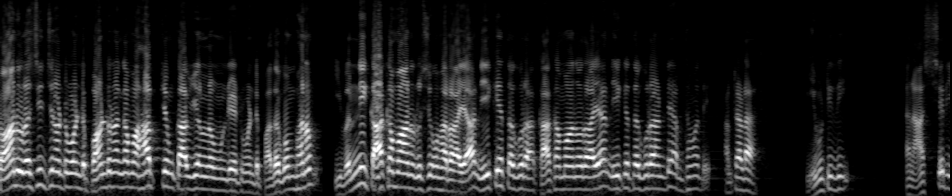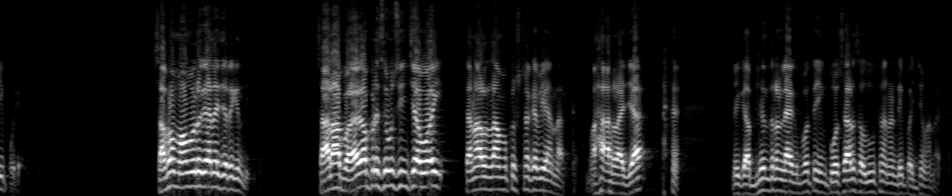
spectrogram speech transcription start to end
తాను రచించినటువంటి పాండురంగ మహాత్మ్యం కావ్యంలో ఉండేటువంటి పదగుంభనం ఇవన్నీ కాకమాను నృసింహరాయ నీకే తగురా కాకమానురాయ నీకే తగురా అంటే అర్థమదే. అంటాడా? ఏమిటిది? అని ఆశ్చర్యపోయారు. సభ మామూలుగానే జరిగింది. చాలా బాగా ప్రశంసించావోయ్ తెనాల రామకృష్ణ కవి అన్నట్ట మహారాజా మీకు అభ్యంతరం లేకపోతే ఇంకోసారి చదువుతానండి పద్యం అన్నట్ట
